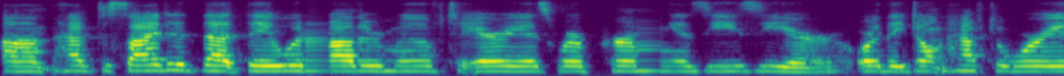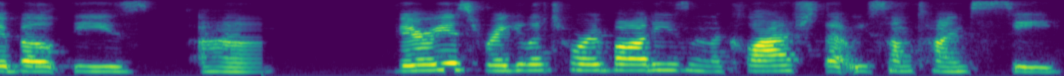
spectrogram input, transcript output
um, have decided that they would rather move to areas where permitting is easier or they don't have to worry about these um, various regulatory bodies and the clash that we sometimes see.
